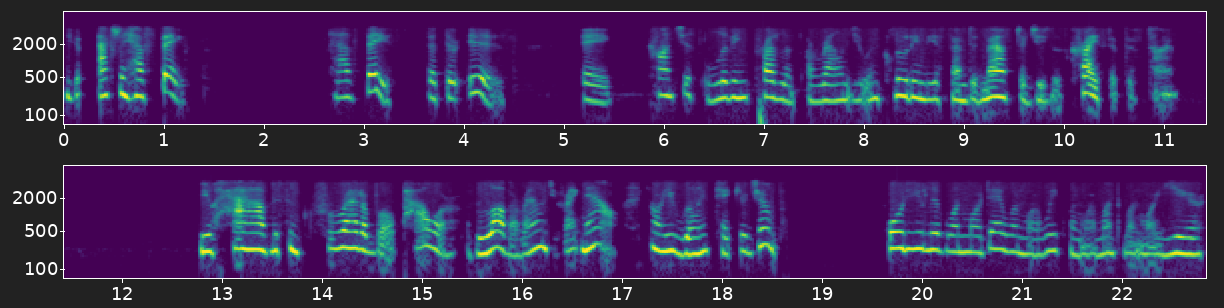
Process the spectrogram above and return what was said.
You can actually have faith. Have faith that there is a conscious living presence around you, including the ascended master, Jesus Christ, at this time. You have this incredible power of love around you right now. Now, are you willing to take your jump? Or do you live one more day, one more week, one more month, one more year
